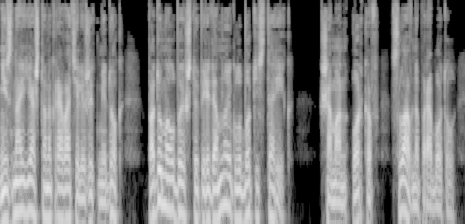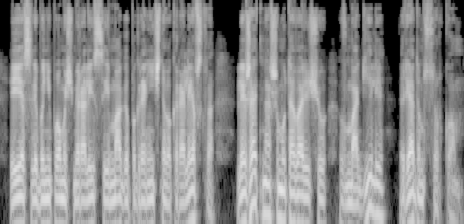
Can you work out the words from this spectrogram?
Не зная я, что на кровати лежит медок, подумал бы, что передо мной глубокий старик. Шаман орков славно поработал, и если бы не помощь Миралисы и мага пограничного королевства, лежать нашему товарищу в могиле рядом с сурком.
